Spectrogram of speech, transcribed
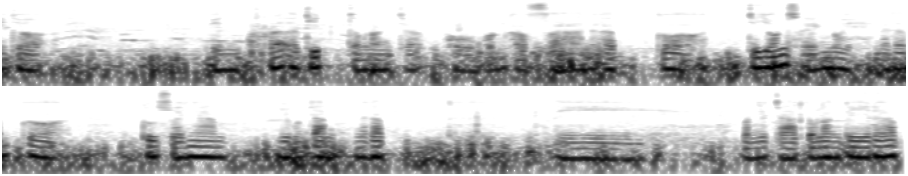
นี่ก็เป็นพระอาทิตย์กำลัง จะโผล่บนขอบฟ้านะครับ ก็จะย้อนแสงหน่อยนะครับ ก็ดูสวยงามอยู่เหมือนกันนะครับนี่บรรยากาศกำลังดีนะครับ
